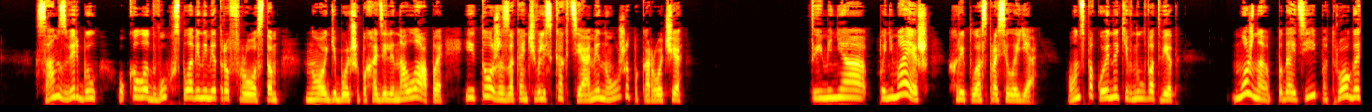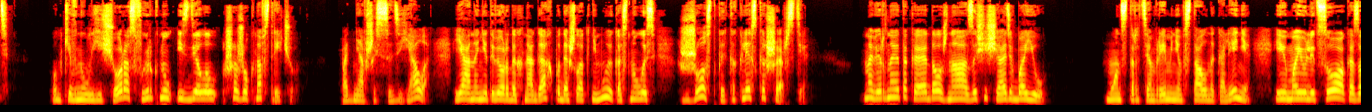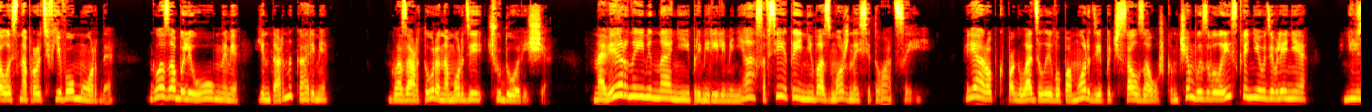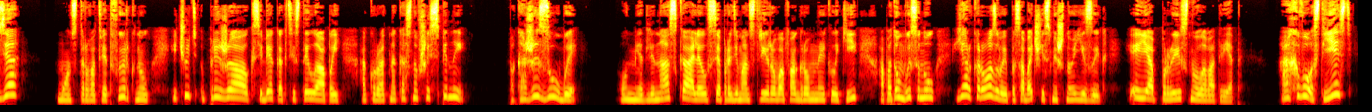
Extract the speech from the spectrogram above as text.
Сам зверь был около двух с половиной метров ростом, ноги больше походили на лапы и тоже заканчивались когтями, но уже покороче — «Ты меня понимаешь?» — хрипло спросила я. Он спокойно кивнул в ответ. «Можно подойти, потрогать?» Он кивнул еще раз, фыркнул и сделал шажок навстречу. Поднявшись с одеяла, я на нетвердых ногах подошла к нему и коснулась жесткой, как леска шерсти. Наверное, такая должна защищать в бою. Монстр тем временем встал на колени, и мое лицо оказалось напротив его морды. Глаза были умными, янтарно-карими. Глаза Артура на морде чудовища. Наверное, именно они и примирили меня со всей этой невозможной ситуацией. Я робко погладила его по морде и почесал за ушком, чем вызвало искреннее удивление. «Нельзя?» Монстр в ответ фыркнул и чуть прижал к себе когтистой лапой, аккуратно коснувшись спины. «Покажи зубы!» Он медленно оскалился, продемонстрировав огромные клыки, а потом высунул ярко-розовый по собачьи смешной язык, и я прыснула в ответ. «А хвост есть?»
